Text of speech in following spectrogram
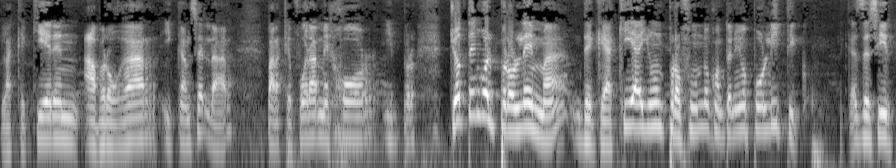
la que quieren abrogar y cancelar, para que fuera mejor. Y Yo tengo el problema de que aquí hay un profundo contenido político. Es decir,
